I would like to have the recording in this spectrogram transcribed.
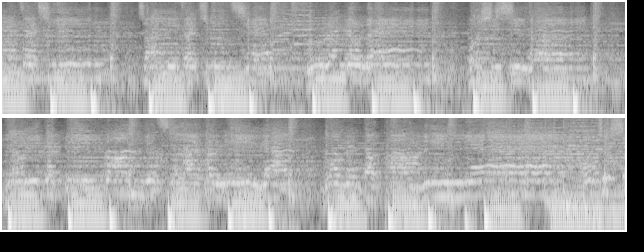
们在此。站立在主前，无论流泪或是喜乐，有一个地方有慈爱和力量，我们祷告里面。我就是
